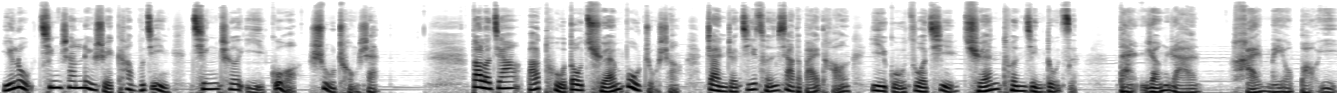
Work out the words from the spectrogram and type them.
一路青山绿水看不尽，轻车已过数重山。到了家，把土豆全部煮上，蘸着积存下的白糖，一鼓作气全吞进肚子，但仍然还没有饱意。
